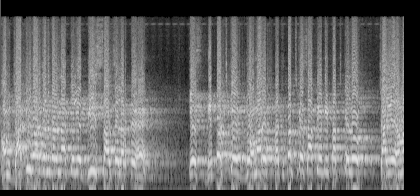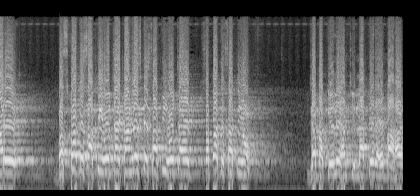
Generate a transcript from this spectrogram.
हम जातिवार जनगणना के लिए 20 साल से लड़ते हैं। ये विपक्ष के, जो हमारे प्रतिपक्ष के साथी, विपक्ष के लोग, चाहे हमारे बसपा के साथी हो, चाहे कांग्रेस के साथी हो, चाहे सपा के साथी हो जब अकेले हम चिल्लाते रहे बाहर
